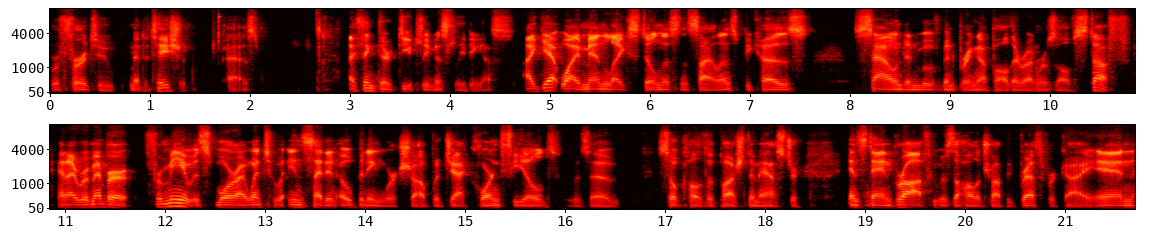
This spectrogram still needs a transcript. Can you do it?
refer to meditation as. I think they're deeply misleading us. I get why men like stillness and silence because sound and movement bring up all their unresolved stuff. And I remember for me, it was more I went to an insight and opening workshop with Jack Kornfield, who was a so called Vipassana master, and Stan Grof, who was the holotropic breathwork guy. And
